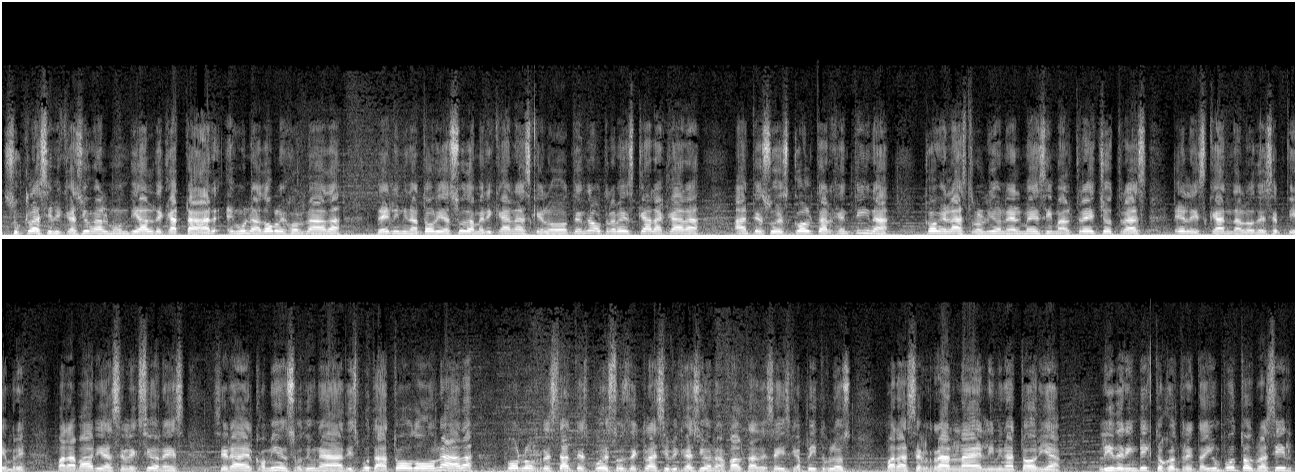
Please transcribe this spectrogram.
su clasificación al Mundial de Qatar en una doble jornada de eliminatorias sudamericanas que lo tendrá otra vez cara a cara ante su escolta argentina con el astro Lionel Messi maltrecho tras el escándalo de septiembre. Para varias selecciones será el comienzo de una disputa a todo o nada por los restantes puestos de clasificación a falta de seis capítulos para cerrar la eliminatoria. Líder invicto con 31 puntos, Brasil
